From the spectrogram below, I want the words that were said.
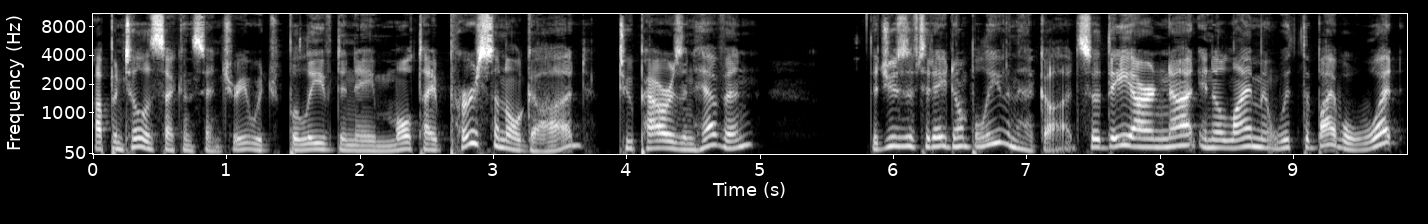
up until the second century, which believed in a multi personal God, two powers in heaven, the Jews of today don't believe in that God. So they are not in alignment with the Bible. What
